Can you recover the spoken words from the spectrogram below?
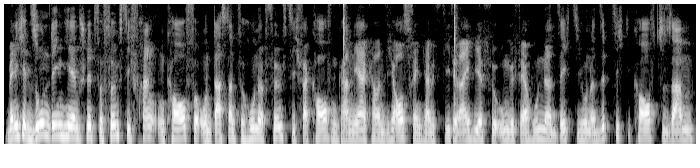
wenn ich jetzt so ein Ding hier im Schnitt für 50 Franken kaufe und das dann für 150 verkaufen kann, ja, kann man sich ausrechnen. Ich habe jetzt die drei hier für ungefähr 160, 170 gekauft zusammen.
